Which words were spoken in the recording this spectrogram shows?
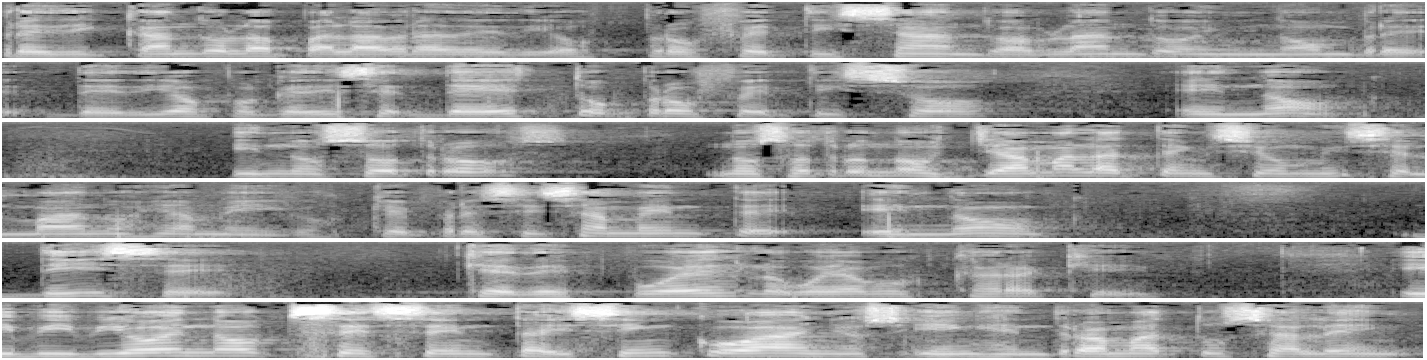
predicando la palabra de Dios, profetizando, hablando en nombre de Dios, porque dice, de esto profetizó Enoch. Y nosotros, nosotros nos llama la atención, mis hermanos y amigos, que precisamente Enoch dice que después, lo voy a buscar aquí, y vivió Enoch 65 años y engendró a Matusalén,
